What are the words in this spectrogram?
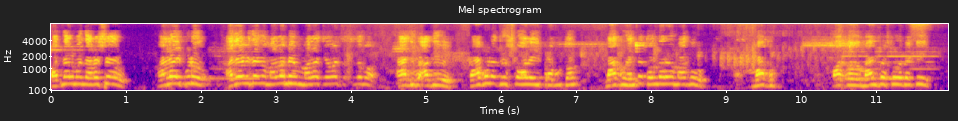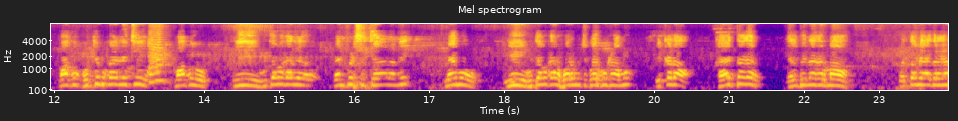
పద్నాలుగు మంది అరెస్ట్ అయ్యారు. మళ్ళీ ఇప్పుడు అదే విధంగా మళ్ళీ మేము మళ్ళీ చేయవలసి వస్తుందేమో అది అది కాకుండా చూసుకోవాలి ఈ ప్రభుత్వం. నాకు ఎంత తొందరగా మాకు మాకు మాకు మేనిఫెస్టోలో పెట్టి మాకు గుర్తింపు కార్డులు ఇచ్చి మాకు ఈ ఉద్యమకారులు బెనిఫిట్స్ చేయాలని మేము ఈ ఉద్యమకార ఫోరం నుంచి కోరుకుంటున్నాము. ఇక్కడ హయత్ నగర్ ఎల్బీ నగర్ మా పెద్దమ్మ యాదరణ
